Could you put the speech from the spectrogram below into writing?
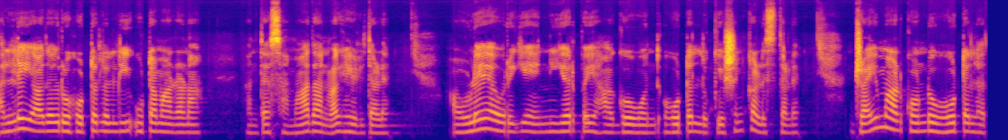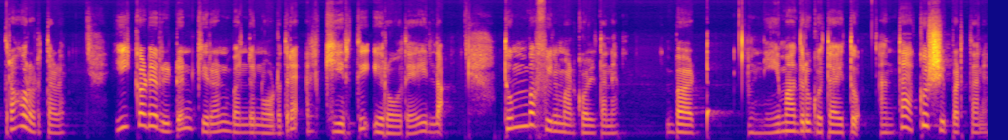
ಅಲ್ಲೇ ಯಾವುದಾದ್ರೂ ಹೋಟೆಲಲ್ಲಿ ಊಟ ಮಾಡೋಣ ಅಂತ ಸಮಾಧಾನವಾಗಿ ಹೇಳ್ತಾಳೆ. ಅವಳೇ ಅವರಿಗೆ ನಿಯರ್ ಬೈ ಆಗೋ ಒಂದು ಹೋಟೆಲ್ ಲೊಕೇಶನ್ ಕಳಿಸ್ತಾಳೆ. ಡ್ರೈವ್ ಮಾಡಿಕೊಂಡು ಹೋಟೆಲ್ ಹತ್ರ ಹೊರಡ್ತಾಳೆ. ಈ ಕಡೆ ರಿಟರ್ನ್ ಕಿರಣ್ ಬಂದು ನೋಡಿದ್ರೆ ಅಲ್ಲಿ ಕೀರ್ತಿ ಇರೋದೇ ಇಲ್ಲ. ತುಂಬ ಫೀಲ್ ಮಾಡ್ಕೊಳ್ತಾನೆ. ಬಟ್ ನೇಮಾದರೂ ಗೊತ್ತಾಯಿತು ಅಂತ ಖುಷಿ ಪಡ್ತಾನೆ.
